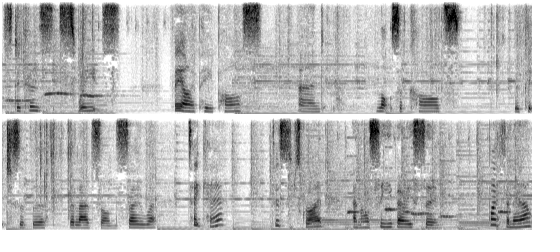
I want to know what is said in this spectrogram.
stickers, sweets, VIP pass and lots of cards with pictures of the, the lads on. So uh, take care, do subscribe and I'll see you very soon. Bye for now.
